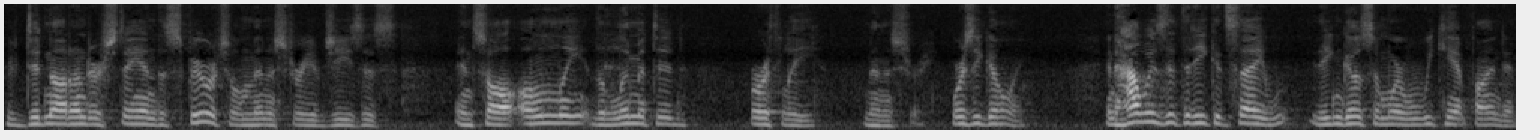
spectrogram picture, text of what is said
who did not understand the spiritual ministry of Jesus and saw only the limited earthly ministry. Where's he going? And how is it that he could say he can go somewhere where we can't find him?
